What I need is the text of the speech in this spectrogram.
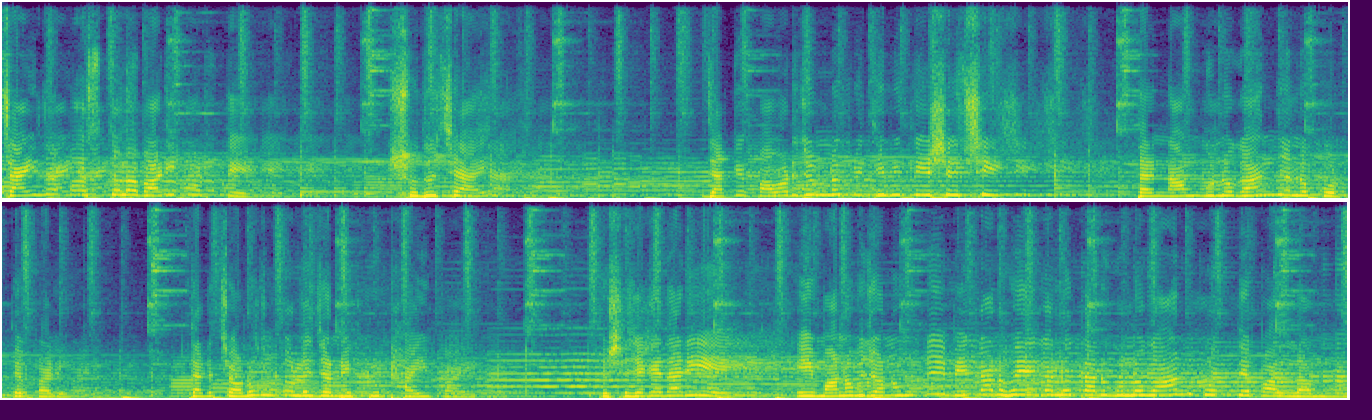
চাই না পাঁচতলা বাড়ি করতে। শুধু চাই, যাকে পাওয়ার জন্য পৃথিবীতে এসেছি তার নাম গুণগান যেন করতে পারি। তার চরণ তোলে যেন একটু ঠাই পায়। তো সে জায়গায় দাঁড়িয়ে এই মানব জন্মটাই বেকার হয়ে গেল, তার গুণগান করতে পারলাম না।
